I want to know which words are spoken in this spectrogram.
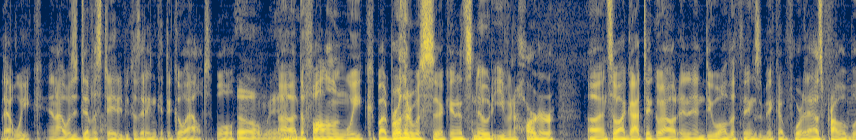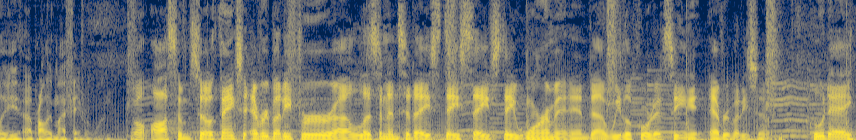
that week, and I was devastated because I didn't get to go out. Well, oh, man. the following week, my brother was sick, and it snowed even harder. Uh, and so I got to go out and, and, do all the things to make up for it. That was probably uh, probably my favorite one. Well, awesome. So thanks to everybody for uh, listening today. Stay safe, stay warm, and uh, we look forward to seeing everybody soon. Who Dey?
